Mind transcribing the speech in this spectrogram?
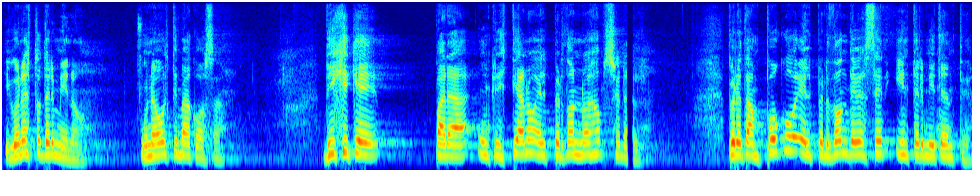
Y con esto termino. Una última cosa. Dije que para un cristiano el perdón no es opcional. Pero tampoco el perdón debe ser intermitente.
